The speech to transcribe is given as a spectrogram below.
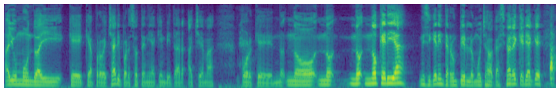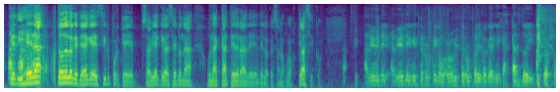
Hay un mundo ahí que, que, aprovechar y por eso tenía que invitar a Chema porque no, no, no, no, no quería ni siquiera interrumpirlo en muchas ocasiones, quería que, que, dijera todo lo que tenía que decir porque sabía que iba a ser una, una cátedra de, de lo que son los juegos clásicos. A mí me, tiene, a mí me tiene que interrumpir, como no me interrumpa, yo me quedo aquí cascando y picioso.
